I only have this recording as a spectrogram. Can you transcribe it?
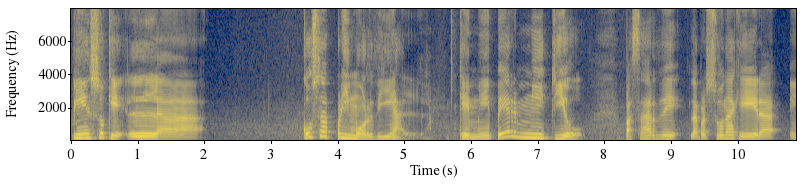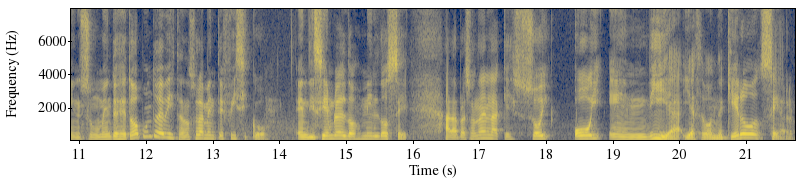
pienso que la cosa primordial que me permitió pasar de la persona que era en su momento desde todo punto de vista, no solamente físico, en diciembre del 2012, a la persona en la que soy hoy en día y hasta donde quiero ser,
